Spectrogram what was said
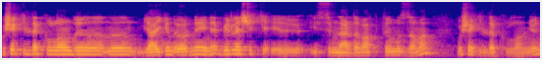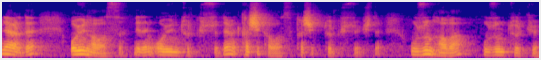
bu şekilde kullanıldığının yaygın örneğine birleşik e, isimlerde baktığımız zaman bu şekilde kullanılıyor. Nerede? Oyun havası. Ne demek? Oyun türküsü değil mi? Kaşık havası, kaşık türküsü işte. Uzun hava, uzun türkü.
